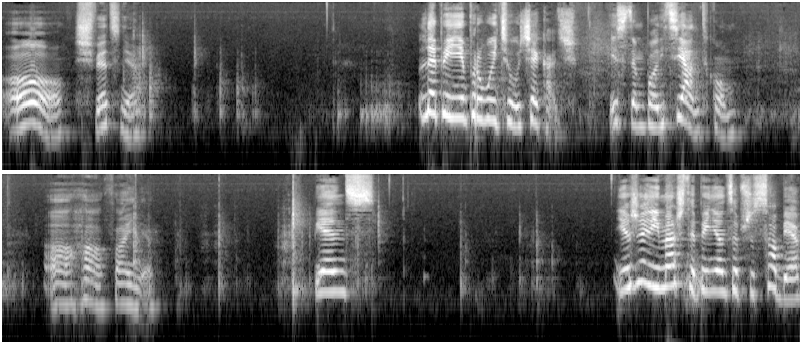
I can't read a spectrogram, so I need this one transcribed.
O, świetnie. Lepiej nie próbujcie uciekać. Jestem policjantką. Aha, fajnie. Więc jeżeli masz te pieniądze przy sobie,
